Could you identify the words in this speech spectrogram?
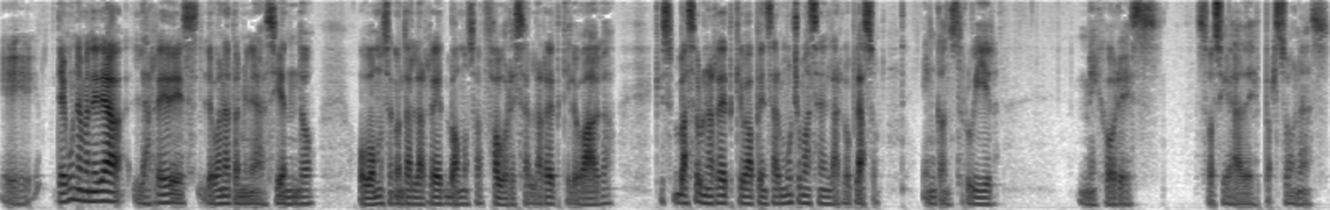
Eh, de alguna manera las redes lo van a terminar haciendo, o vamos a encontrar la red, vamos a favorecer la red que lo haga, que va a ser una red que va a pensar mucho más en el largo plazo, en construir mejores sociedades, personas,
